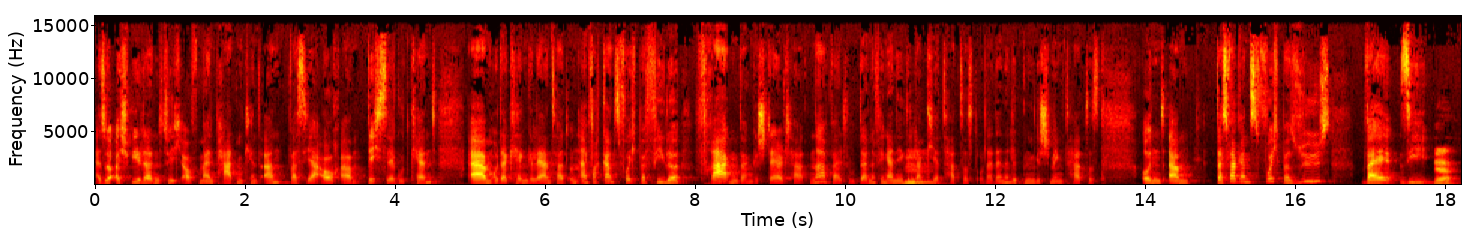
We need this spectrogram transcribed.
Also ich spiele da natürlich auf mein Patenkind an, was ja auch ähm, dich sehr gut kennt ähm, oder kennengelernt hat und einfach ganz furchtbar viele Fragen dann gestellt hat, ne, weil du deine Fingernägel lackiert hattest oder deine Lippen geschminkt hattest und ähm, das war ganz furchtbar süß, weil sie Ja.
